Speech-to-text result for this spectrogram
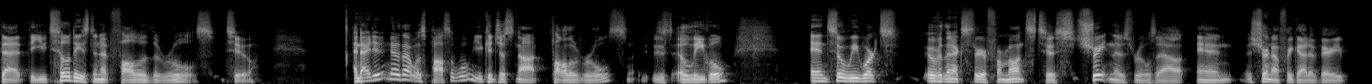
that the utilities didn't follow the rules to. And I didn't know that was possible. You could just not follow rules, it was illegal. And so we worked over the next three or four months to straighten those rules out. And sure enough, we got a very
